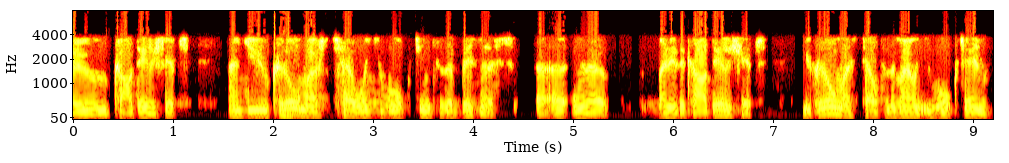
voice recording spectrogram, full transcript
to car dealerships, and you could almost tell when you walked into the business uh, in a, many of the car dealerships. You could almost tell from the moment you walked in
